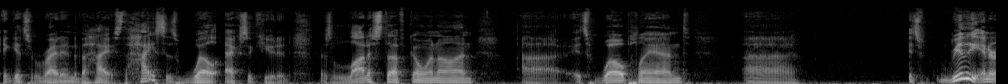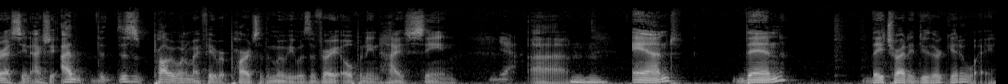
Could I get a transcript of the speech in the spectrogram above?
it gets right into the heist. The heist is well executed. There's a lot of stuff going on. Uh, it's well planned. Uh, it's really interesting actually i th- this is probably one of my favorite parts of the movie was the very opening heist scene yeah. uh, and then they try to do their getaway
